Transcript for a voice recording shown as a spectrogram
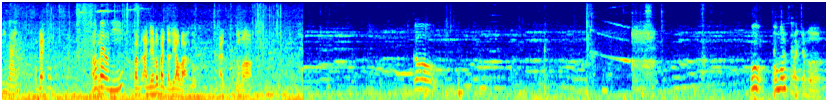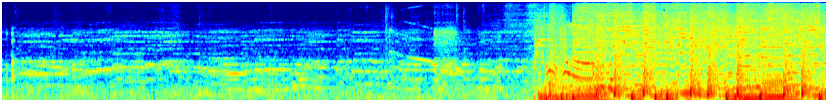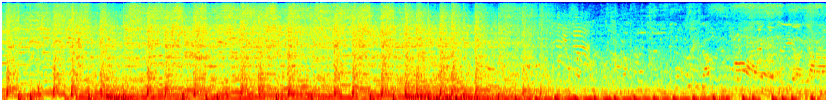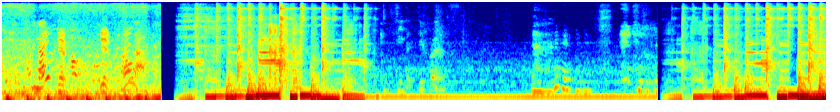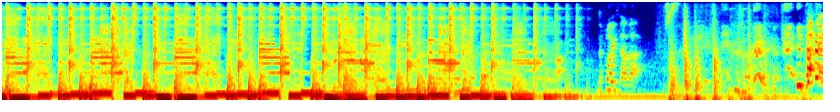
it nice? Not bad. Not bad only. But I never buy the liao lah, so I don't know how. Go. Oh, almost. I eh. kept the top up. You die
